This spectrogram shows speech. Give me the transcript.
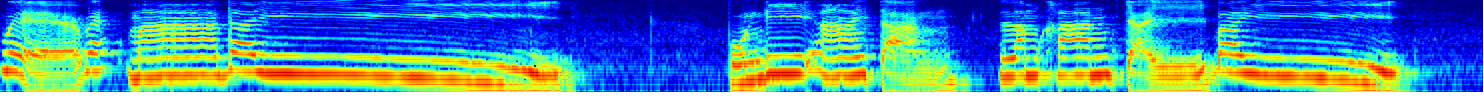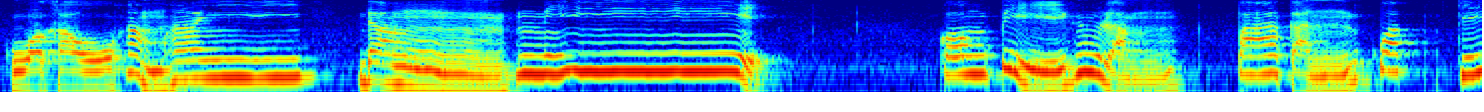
แหวแวะมาได้ปุ่นดีอายต่างลำคาญใจใบ กลัวเขาห้ำให้ดังนี้ กองปี่หื้อหลังป้ากันควักจี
